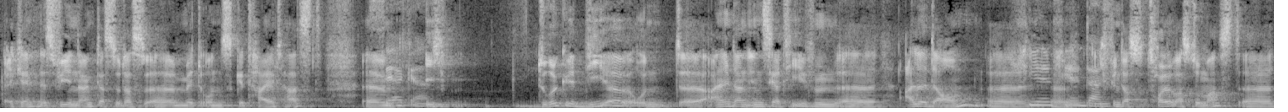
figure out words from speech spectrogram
Erkenntnis. Vielen Dank, dass du das äh, mit uns geteilt hast. Ähm, Sehr gerne. Ich drücke dir und äh, allen deinen Initiativen äh, alle Daumen. Äh, vielen, vielen äh, Dank. Ich finde das toll, was du machst. Äh,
